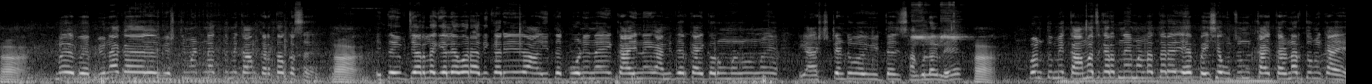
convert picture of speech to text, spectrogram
हा. मग बिना काय एस्टिमेट तुम्ही काम करता कसं? हा. इथं विचारलं गेल्यावर अधिकारी अं, इथं कोणी नाही काही नाही आम्ही तर काय करू म्हणून असिस्टंट इथं सांगू लागले. हा. पण तुम्ही कामच करत नाही म्हणलं तर हे पैसे उचलून काय करणार तुम्ही काय?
